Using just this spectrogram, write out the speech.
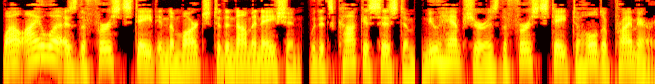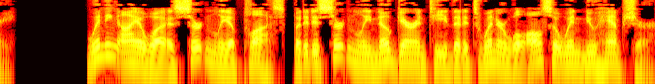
While Iowa is the first state in the march to the nomination, with its caucus system, New Hampshire is the first state to hold a primary. Winning Iowa is certainly a plus, but it is certainly no guarantee that its winner will also win New Hampshire.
